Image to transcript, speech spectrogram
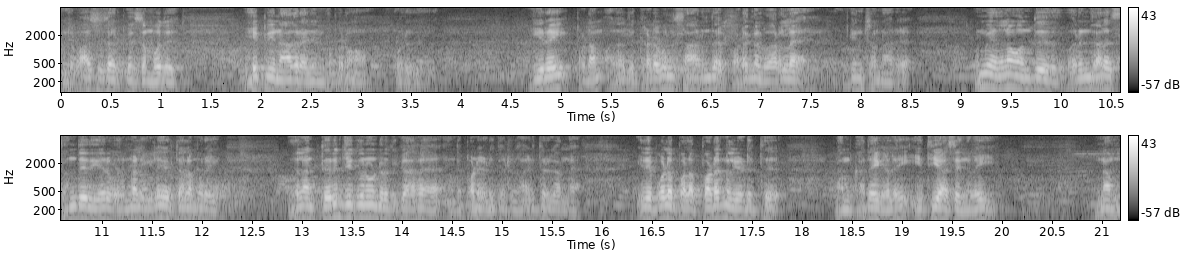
இங்கே வாசு சார் பேசும்போது ஏபி நாகராஜனுக்கு அப்புறம் ஒரு இறை படம் அதாவது கடவுள் சார்ந்த படங்கள் வரல அப்படின்னு சொன்னார். உண்மை அதெல்லாம் வந்து வருங்கால சந்ததியர் வருங்கால இளைய தலைமுறை இதெல்லாம் தெரிஞ்சுக்கணுன்றதுக்காக இந்த படம் எடுத்துட்டு எடுத்திருக்காங்க. இதே போல் பல படங்கள் எடுத்து நம் கதைகளை இத்தியாசங்களை நம்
